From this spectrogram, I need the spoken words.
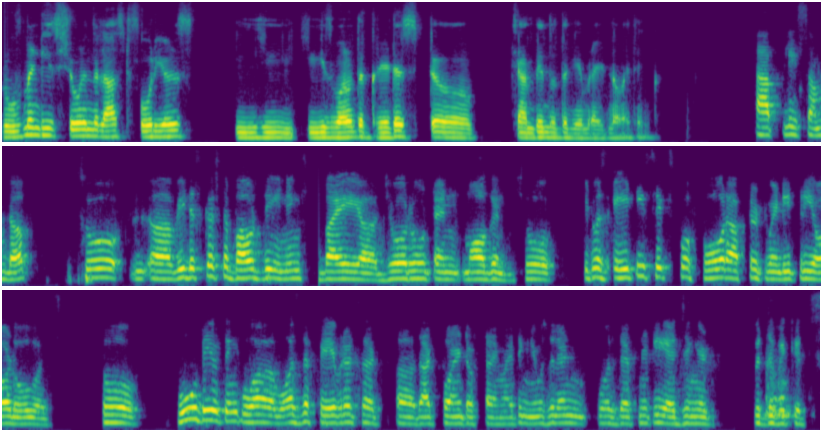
improvement he's shown in the last four years, he he he's one of the greatest uh, champions of the game right now, I think. Aptly summed up. So uh, we discussed about the innings by uh, Joe Root and Morgan. So it was 86 for four after 23 odd overs. So who do you think was, was the favorites at uh, that point of time? I think New Zealand was definitely edging it with the wickets.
